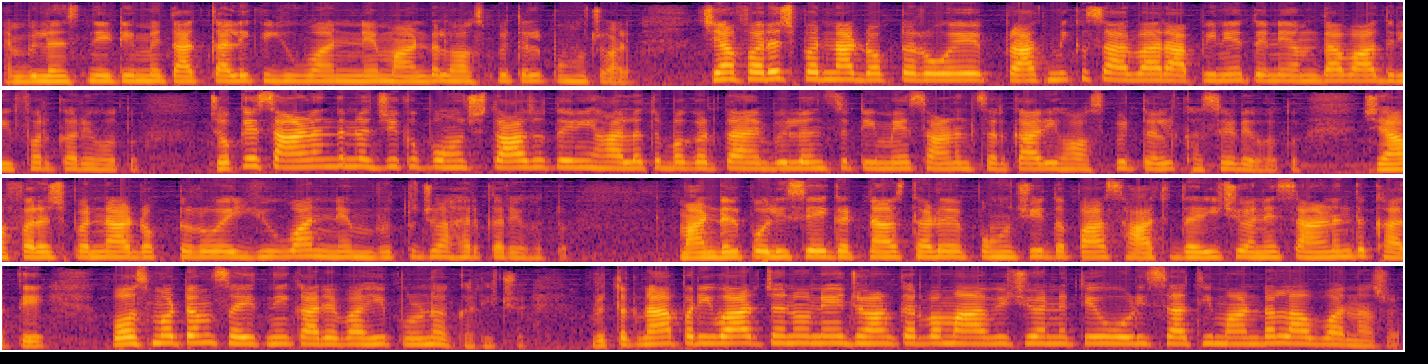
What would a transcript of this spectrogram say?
એમ્બ્યુલન્સની ટીમે તાત્કાલિક યુવાનને માંડલ હોસ્પિટલ પહોંચાડ્યો. જ્યાં ફરજ પરના ડોક્ટરોએ પ્રાથમિક સારવાર આપીને તેને અમદાવાદ રિફર કર્યો હતો. જોકે સાણંદ નજીક પહોંચતા જ તેની હાલત બગડતા એમ્બ્યુલન્સ ટીમે સાણંદ સરકારી હોસ્પિટલ ખસેડ્યો હતો, જ્યાં ફરજ પરના ડોક્ટરોએ યુવાનને મૃત જાહેર કર્યો હતો. માંડલ પોલીસે ઘટના સ્થળે પહોંચી તપાસ હાથ ધરી છે અને સાણંદ ખાતે પોસ્ટમોર્ટમ સહિતની કાર્યવાહી પૂર્ણ કરી છે. મૃતકના પરિવારજનોને જાણ કરવામાં આવી છે અને તેઓ ઓડિશાથી માંડલ આવવાના છે.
